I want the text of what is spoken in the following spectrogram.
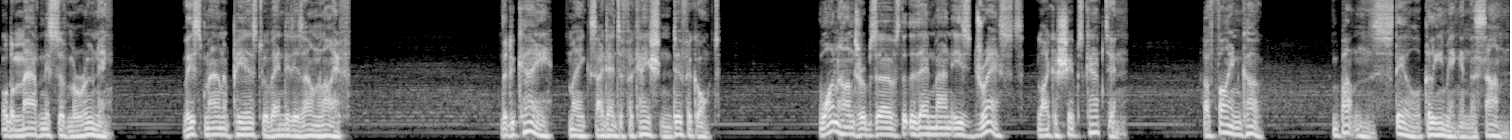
or the madness of marooning, this man appears to have ended his own life. The decay makes identification difficult. One hunter observes that the dead man is dressed like a ship's captain. A fine coat, buttons still gleaming in the sun.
